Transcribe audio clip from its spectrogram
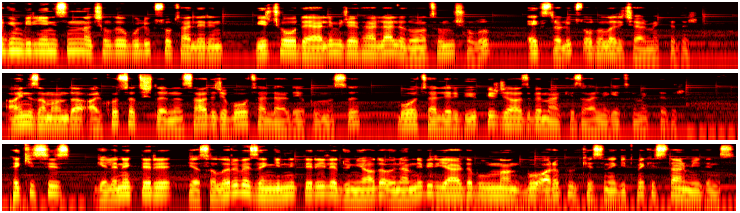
gün bir yenisinin açıldığı bu lüks otellerin birçoğu değerli mücevherlerle donatılmış olup ekstra lüks odalar içermektedir. Aynı zamanda alkol satışlarının sadece bu otellerde yapılması, bu otelleri büyük bir cazibe merkezi haline getirmektedir. Peki siz gelenekleri, yasaları ve zenginlikleriyle dünyada önemli bir yerde bulunan bu Arap ülkesine gitmek ister miydiniz?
